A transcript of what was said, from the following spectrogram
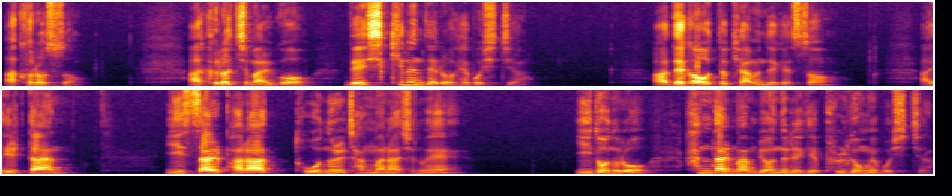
아, 그렇소. 아, 그렇지 말고 내 시키는 대로 해보시지요. 아, 내가 어떻게 하면 되겠어? 아, 일단 이 쌀 팔아 돈을 장만하신 후에 이 돈으로 한 달만 며느리에게 불공해 보시죠.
